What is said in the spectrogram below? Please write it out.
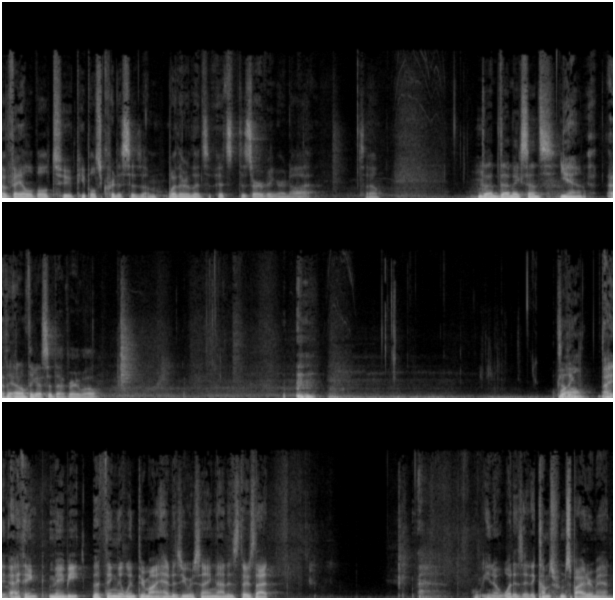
available to people's criticism, whether it's it's deserving or not. So that that makes sense. Yeah. I think I don't think I said that very well. I Well, think- I, I think maybe the thing that went through my head as you were saying that is there's that, you know, what is it? It comes from Spider Man.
